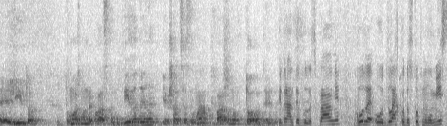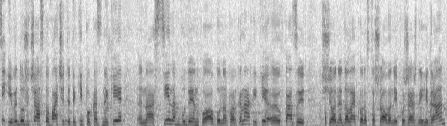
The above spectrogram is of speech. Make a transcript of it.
е, літо, то можна накласти на 2 години, якщо це зима, бажано до години. Гідранти були справні, були у легкодоступному місці, і ви дуже часто бачите такі показники на стінах будинку або на парканах, які е, вказують, що недалеко розташований пожежний гідрант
